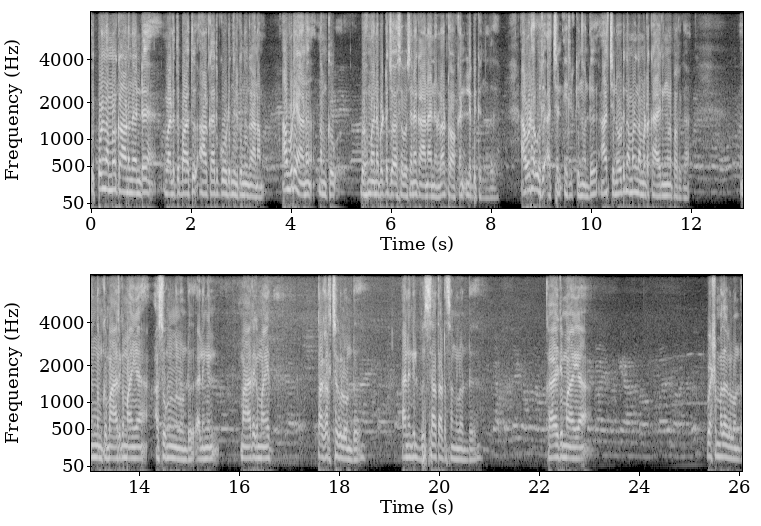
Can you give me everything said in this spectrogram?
ഇപ്പോൾ നമ്മൾ കാണുന്നതിന്റെ വലത്ത് ഭാഗത്ത് ആൾക്കാർ കൂടി നിൽക്കുന്നത് കാണാം. അവിടെയാണ് നമുക്ക് ബഹുമാനപ്പെട്ട ജോസഫ് അച്ഛനെ കാണാനുള്ള ടോക്കൺ ലഭിക്കുന്നത്. അവിടെ ഒരു അച്ഛൻ ഇരിക്കുന്നുണ്ട്. ആ അച്ഛനോട് നമ്മൾ നമ്മുടെ കാര്യങ്ങൾ പറയുക. നമുക്ക് മാരകമായ അസുഖങ്ങളുണ്ട് അല്ലെങ്കിൽ മാരകമായ തകർച്ചകളുണ്ട് അല്ലെങ്കിൽ വിസ തടസ്സങ്ങളുണ്ട് കാര്യമായ വിഷമതകളുണ്ട്.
